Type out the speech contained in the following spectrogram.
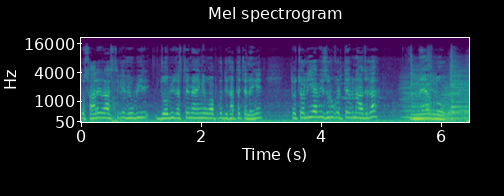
तो सारे रास्ते के व्यू भी, जो भी रास्ते में आएँगे, वो आपको दिखाते चलेंगे। तो चलिए अभी शुरू करते हैं अपना आज का नया व्लॉग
